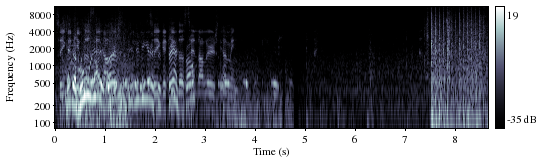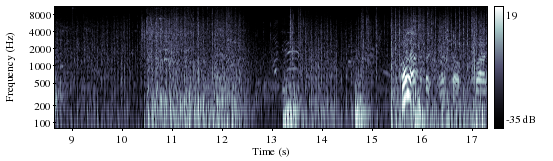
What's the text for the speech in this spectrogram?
So you can keep who those is ten it, bro? dollars. You're leaving it So you can keep suspense, those bro. ten dollars coming. What the, what the fuck?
